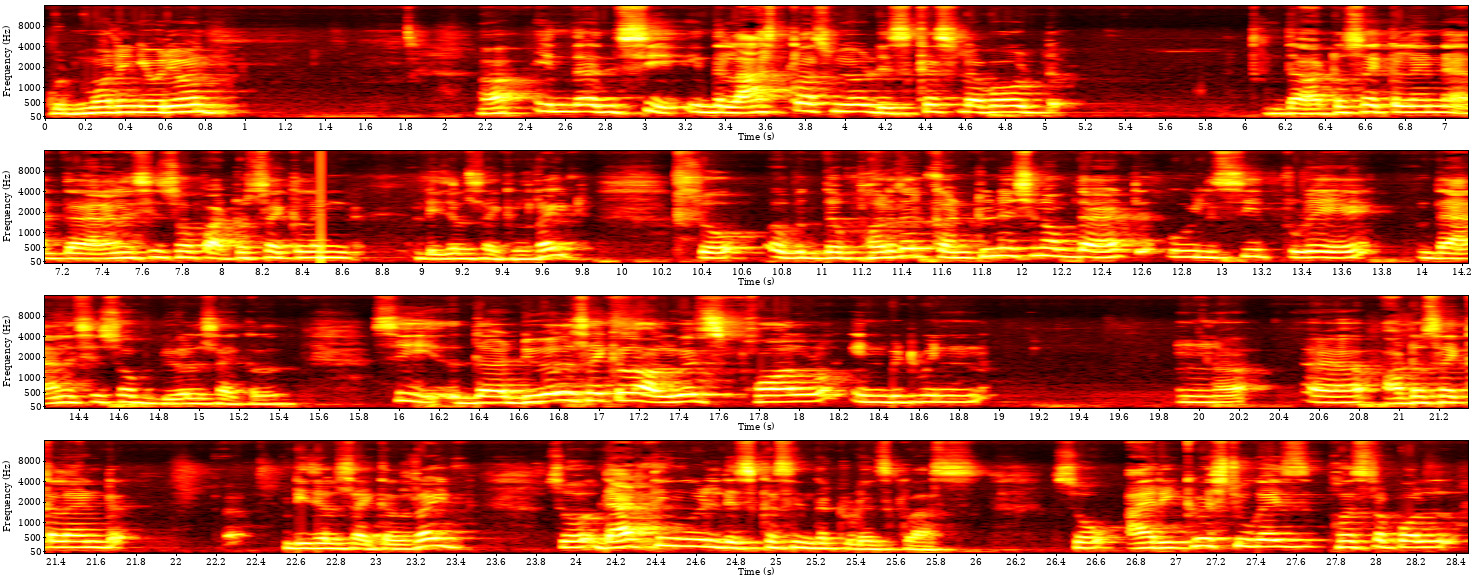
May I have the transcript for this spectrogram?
Good morning, everyone. Uh, in the see in the last class we have discussed about the Otto cycle and the analysis of Otto cycle and diesel cycle, right? So uh, the further continuation of that, we will see today the analysis of dual cycle. See, the dual cycle always fall in between mm, uh, uh, Otto cycle and diesel cycle, right? So that thing we will discuss in the today's class. So I request you guys first of all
